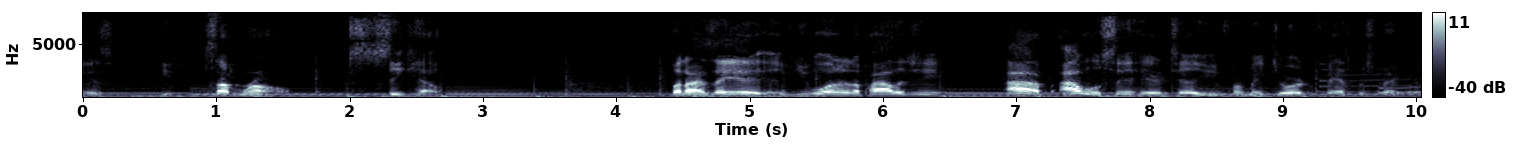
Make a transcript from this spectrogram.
is you something wrong. Seek help. But Isiah, if you want an apology, I I will sit here and tell you from a Jordan fan's perspective,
